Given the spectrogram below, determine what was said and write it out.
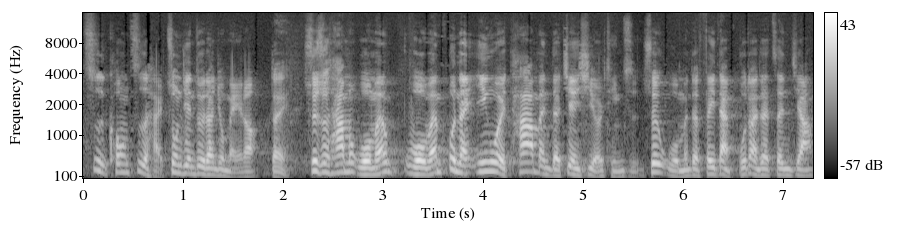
自空自海，中间对战就没了。对，所以说他们我们我们不能因为他们的间隙而停止，所以我们的飞弹不断在增加，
